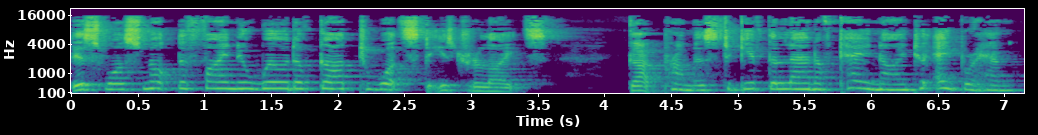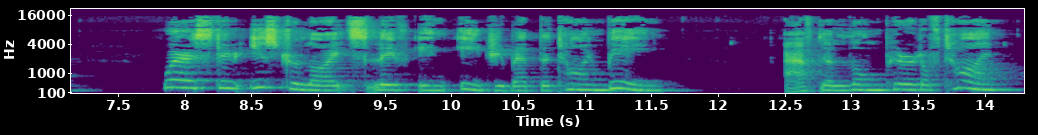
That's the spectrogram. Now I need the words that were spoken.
this was not the final word of God towards the Israelites. God promised to give the land of Canaan to Abraham, whereas the Israelites lived in Egypt at the time being. After a long period of time,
